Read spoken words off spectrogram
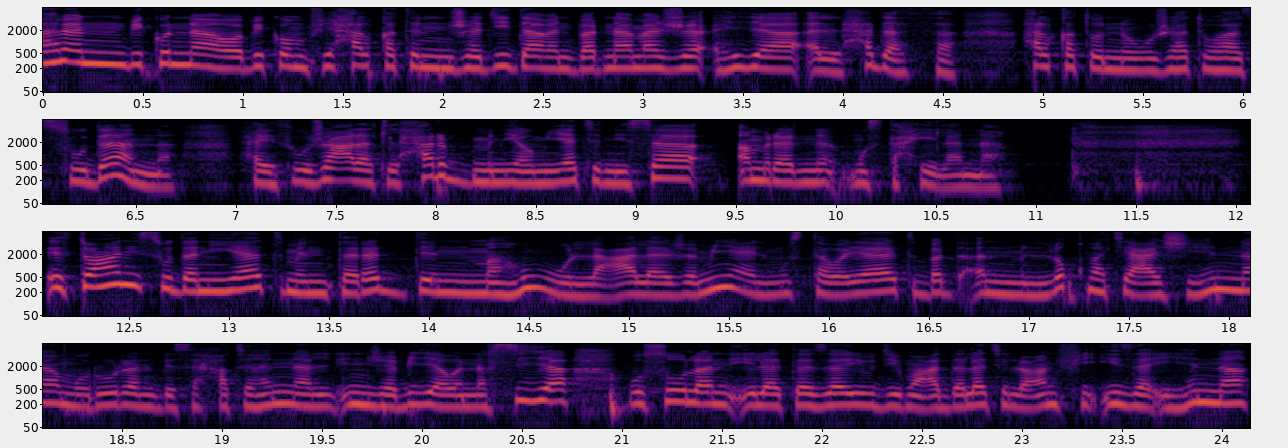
أهلا بكن وبكم في حلقة جديدة من برنامج هي الحدث. حلقة وجهتها السودان حيث جعلت الحرب من يوميات النساء امرا مستحيلا. إذ تعاني السودانيات من ترد مهول على جميع المستويات بدءا من لقمة عيشهن مرورا بصحتهن الإنجابية والنفسية وصولا إلى تزايد معدلات العنف إزائهن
